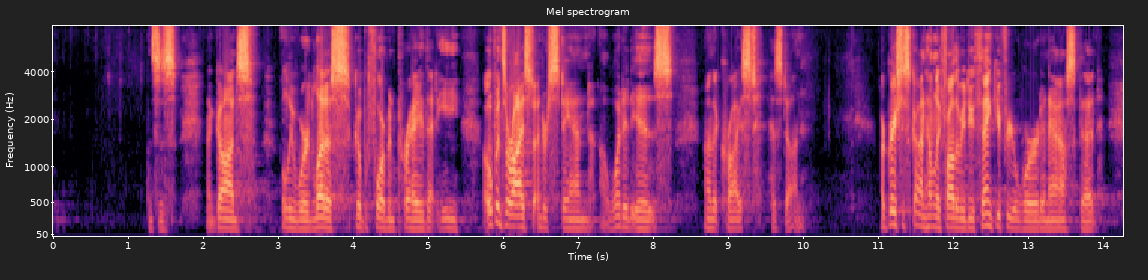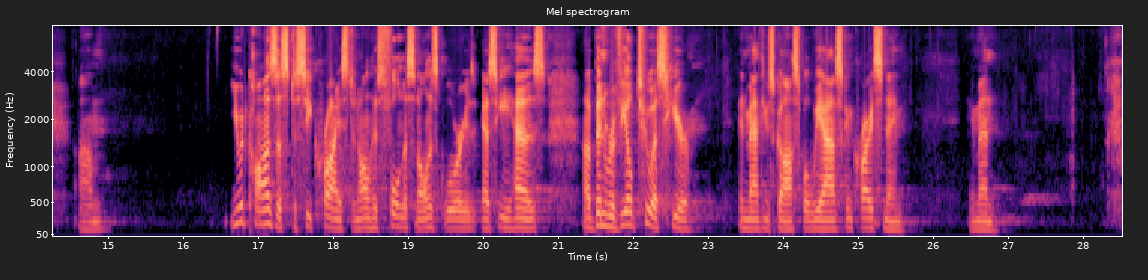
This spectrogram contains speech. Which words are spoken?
This is God's holy word. Let us go before him and pray that he opens our eyes to understand uh, what it is uh, that Christ has done. Our gracious God and Heavenly Father, we do thank you for your word and ask that um, you would cause us to see Christ in all his fullness and all his glory as he has uh, been revealed to us here in Matthew's gospel. We ask in Christ's name. Amen.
